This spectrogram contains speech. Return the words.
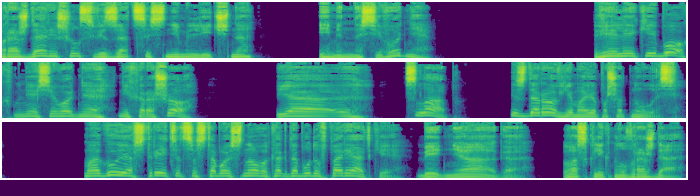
Вражда решил связаться с ним лично именно сегодня. «Великий Бог, мне сегодня нехорошо. Я э, слаб, и здоровье мое пошатнулось. Могу я встретиться с тобой снова, когда буду в порядке?» «Бедняга!» — воскликнул вражда.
